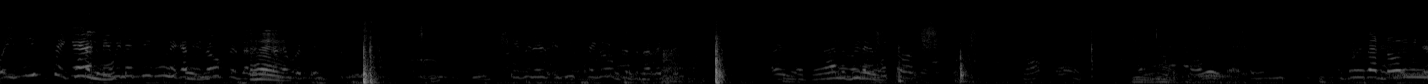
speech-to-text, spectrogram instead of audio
ওই নিচ থেকে টেবিলের নিচ থেকে দিলেও উপরে যাবে হ্যাঁ টেবিলের নিচ থেকে উপরে দিলে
